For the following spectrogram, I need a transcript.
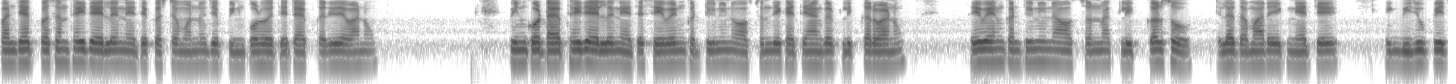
પંચાયત પસંદ થઈ જાય એટલે નીચે કસ્ટમરનું જે પિનકોડ હોય તે ટાઈપ કરી લેવાનો. પિનકોડ ટાઈપ થઈ જાય એટલે નીચે સેવ એન્ડ કન્ટિન્યુનો ઓપ્શન દેખાય. ત્યાં આગળ ક્લિક કરવાનું. સેવ એન્ડ કન્ટિન્યુના ઓપ્શનમાં ક્લિક કરશો એટલે તમારે એક નીચે એક બીજું પેજ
